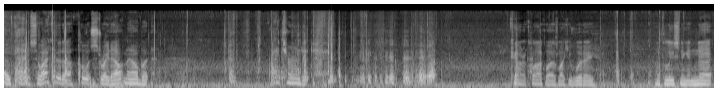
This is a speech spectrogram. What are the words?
Okay, so I could uh, pull it straight out now, but I turned it counterclockwise like you would a like loosening a nut.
